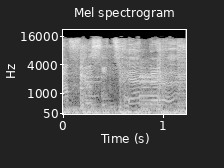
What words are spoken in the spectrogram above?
I feel so tender.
